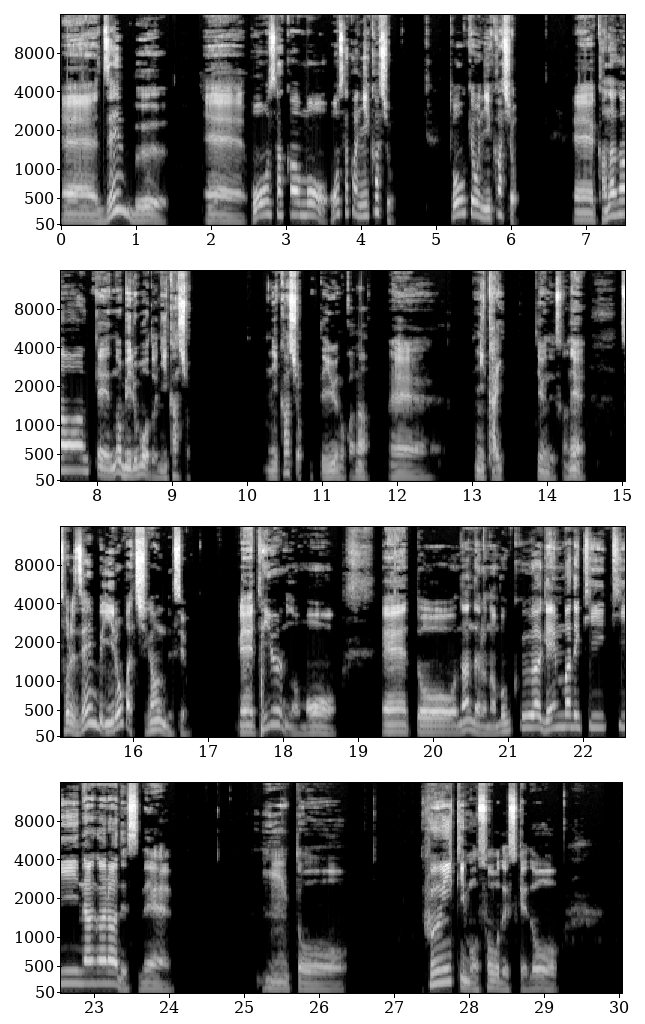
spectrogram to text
えー全部、えー大阪も、大阪2カ所、東京2カ所、えー神奈川県のビルボード2カ所、2カ所っていうのかな、え2回っていうんですかね。それ全部色が違うんですよ。えーっていうのも、えっ、と、なんだろうな、僕は現場で聞きながらですね、うんと、雰囲気もそうですけど、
